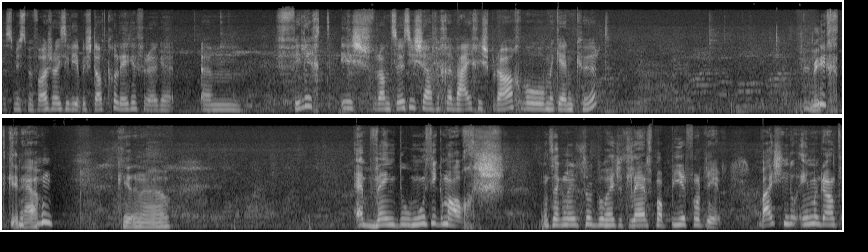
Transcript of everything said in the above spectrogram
Das müsste man fast unsere lieben Stadtkollegen fragen. Ähm, vielleicht ist Französisch einfach eine weiche Sprache, die man gerne hört. Vielleicht, genau. Genau. Äh, wenn du Musik machst und sagen wir jetzt so, du hast ein leeres Papier vor dir, weißt du immer gerade,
